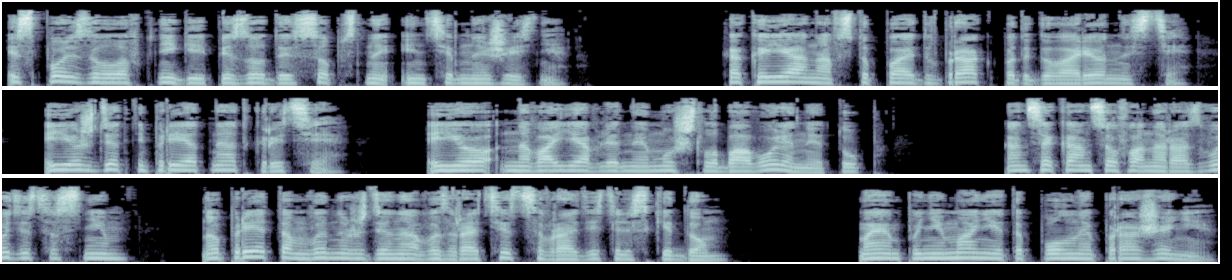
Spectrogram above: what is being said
использовала в книге эпизоды из собственной интимной жизни. Как и я, она вступает в брак по договоренности. Ее ждет неприятное открытие. Ее новоявленный муж слабоволен и туп. В конце концов, она разводится с ним, но при этом вынуждена возвратиться в родительский дом. В моем понимании это полное поражение.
